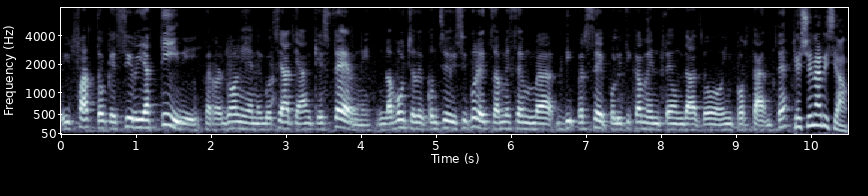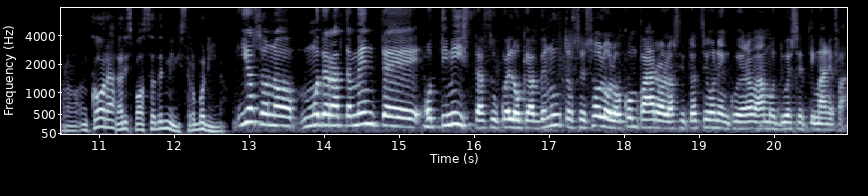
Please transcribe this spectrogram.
il fatto che si riattivi per ragioni e negoziati anche esterni la voce del Consiglio di sicurezza a me sembra di per sé politicamente un dato importante. Che scenari si aprono? Ancora la risposta del ministro Bonino. Io sono moderatamente ottimista su quello che è avvenuto se solo lo comparo alla situazione in cui eravamo due settimane fa.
